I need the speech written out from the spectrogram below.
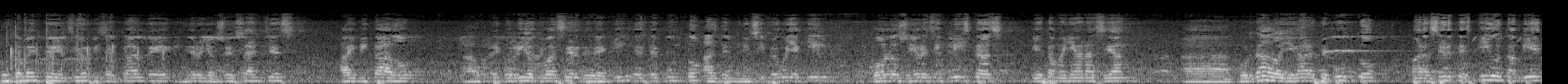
Justamente el señor vicealcalde, ingeniero José Sánchez, ha invitado a un recorrido que va a ser desde aquí, desde este punto, hasta el municipio de Guayaquil, con los señores ciclistas que esta mañana se han acordado a llegar a este punto para ser testigos también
